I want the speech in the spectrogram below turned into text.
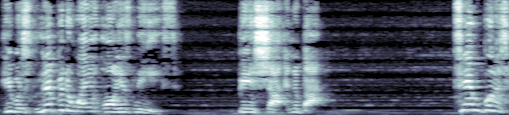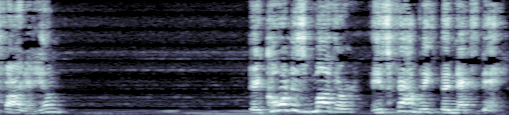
He was limping away on his knees, being shot in the back. Ten bullets fired at him. They called his mother, his family, the next day.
